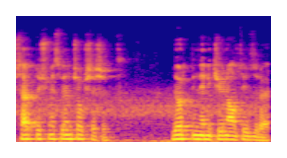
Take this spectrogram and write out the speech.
sert düşmesi beni çok şaşırttı. 4000'den 2600 liraya.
